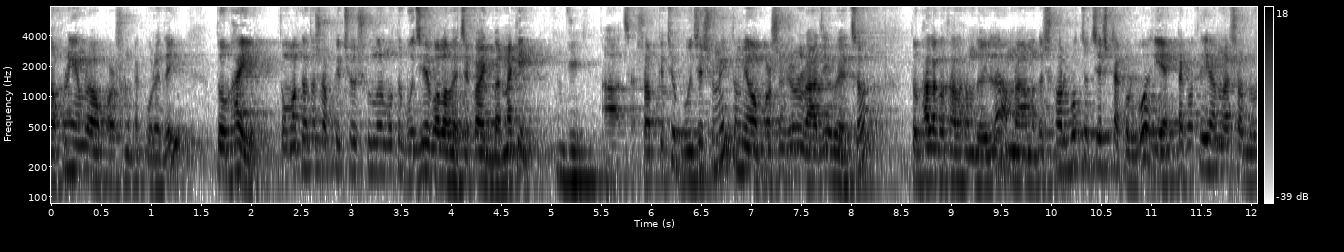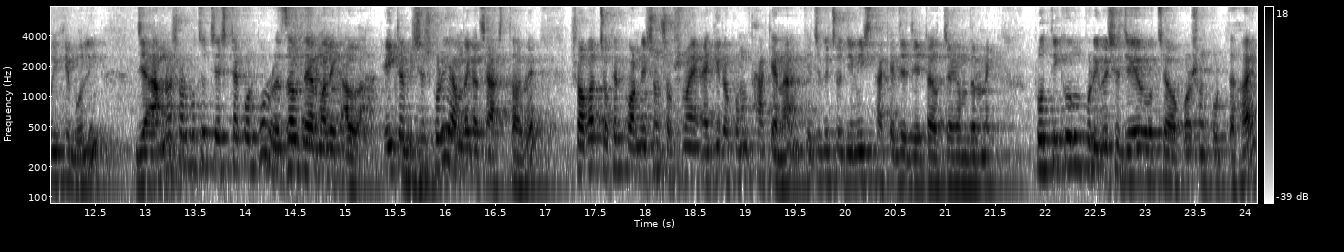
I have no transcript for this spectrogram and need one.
তখনই আমরা অপারেশনটা করে দিই। তো ভাই, তোমাকে তো সবকিছু সুন্দর মতো বুঝিয়ে বলা হয়েছে কয়েকবার নাকি? জি। আচ্ছা সবকিছু বুঝে শুনেই তুমি অপারেশনের জন্য রাজি হয়েছো। তো ভালো কথা আলহামদুলিল্লাহ আমরা আমাদের সর্বোচ্চ চেষ্টা করব এই একটা কথাই আমরা সব রোগীকে বলি যে আমরা সর্বোচ্চ চেষ্টা করব রেজাল্ট দেওয়ার মালিক আল্লাহ। এইটা বিশেষ করেই আমাদের কাছে আসতে হবে। সবার চোখের কন্ডিশন সবসময় একই রকম থাকে না। কিছু কিছু জিনিস থাকে যে যেটা হচ্ছে আমাদের অনেক প্রতিকূল পরিবেশে যে হচ্ছে অপারেশন করতে হয়।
